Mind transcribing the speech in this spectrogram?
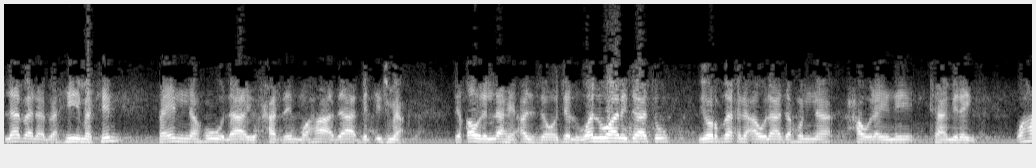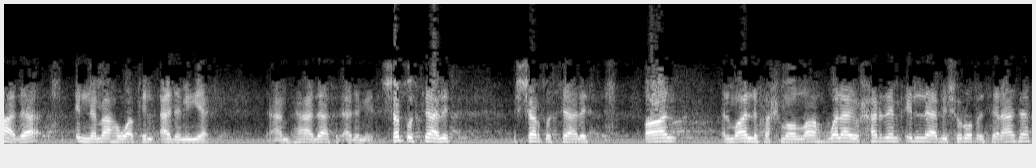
لبن بهيمة فإنه لا يحرم وهذا بالإجماع. لقول الله عز وجل والوالدات يرضعن أولادهن حولين كاملين. وهذا إنما هو في الآدميات. يعني هذا في الآدميات. الشرط الثالث الشرط الثالث قال المؤلف رحمه الله ولا يحرم إلا بشروط ثلاثة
